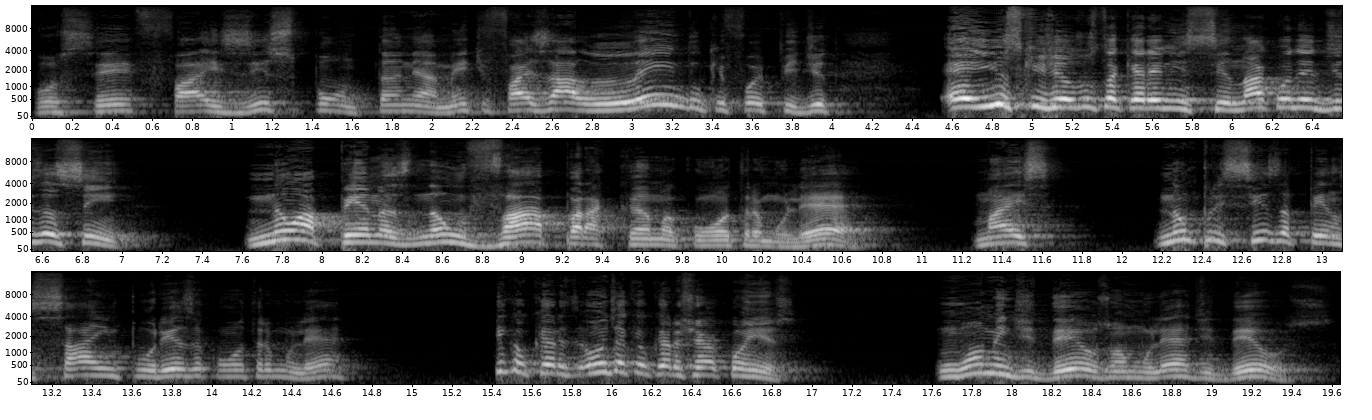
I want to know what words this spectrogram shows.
você faz espontaneamente, faz além do que foi pedido. É isso que Jesus está querendo ensinar quando ele diz assim: não apenas não vá para a cama com outra mulher, mas não precisa pensar em pureza com outra mulher. O que, eu quero, onde é que eu quero chegar com isso? Um homem de Deus, uma mulher de Deus,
